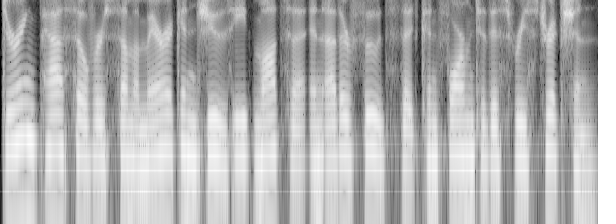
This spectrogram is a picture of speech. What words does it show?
During Passover some American Jews eat matzah and other foods that conform to this restriction.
